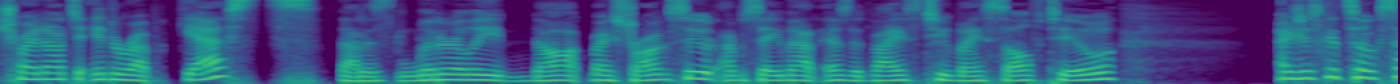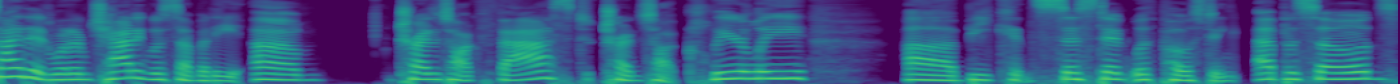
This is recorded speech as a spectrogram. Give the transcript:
try not to interrupt guests. That is literally not my strong suit. I'm saying that as advice to myself too. I just get so excited when I'm chatting with somebody. Um, try to talk fast, try to talk clearly, uh, be consistent with posting episodes.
